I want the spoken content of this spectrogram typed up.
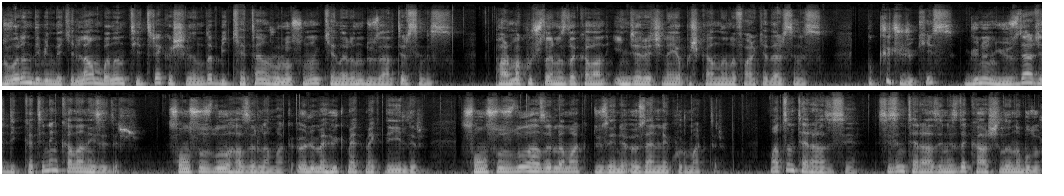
Duvarın dibindeki lambanın titrek ışığında bir keten rulosunun kenarını düzeltirsiniz. Parmak uçlarınızda kalan ince reçine yapışkanlığını fark edersiniz. Bu küçücük his günün yüzlerce dikkatinin kalan izidir. Sonsuzluğu hazırlamak, ölüme hükmetmek değildir. Sonsuzluğu hazırlamak, düzeni özenle kurmaktır. Matın terazisi sizin terazinizde karşılığını bulur.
